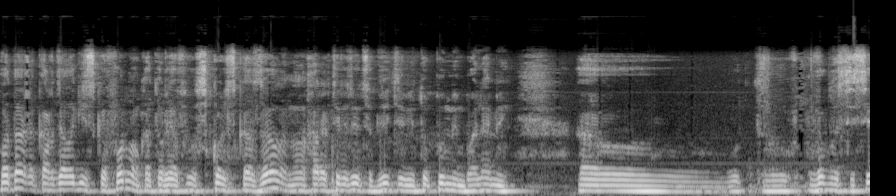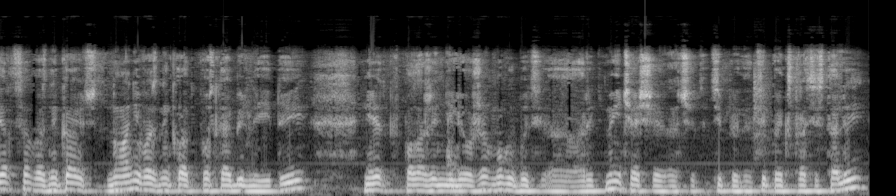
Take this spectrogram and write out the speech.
Вот даже кардиологическая форма, которую я вскользь сказал, она характеризуется длительными тупыми болями Э, вот, в области сердца возникают, но они возникают после обильной еды, нередко в положении лежа, могут быть э, аритмии, чаще значит, типа, типа экстрасистолии.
